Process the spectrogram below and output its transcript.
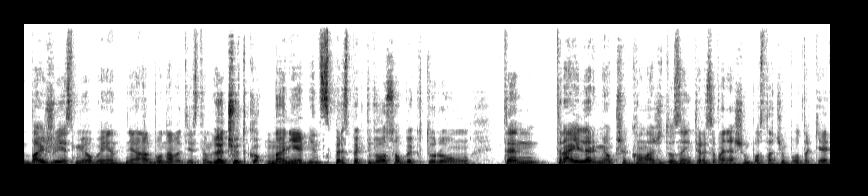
Baiju jest mi obojętnie, albo nawet jestem leciutko na nie, więc z perspektywy osoby, którą ten trailer miał przekonać do zainteresowania się postacią, było takie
